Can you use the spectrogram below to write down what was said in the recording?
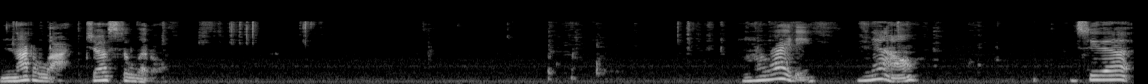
Not a lot, just a little. Alrighty, now see that?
